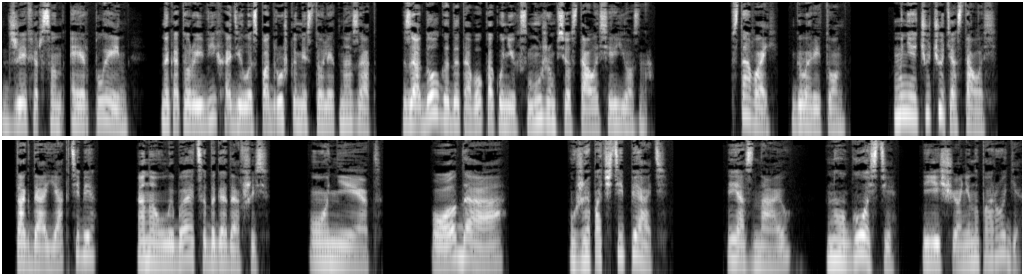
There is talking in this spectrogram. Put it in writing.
Джефферсон Airplane, на который Ви ходила с подружками сто лет назад, задолго до того, как у них с мужем все стало серьезно. «Вставай», — говорит он. «Мне чуть-чуть осталось. Тогда я к тебе». Она улыбается, догадавшись. «О, нет. О, да. Уже почти пять. Я знаю. Но гости еще не на пороге».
